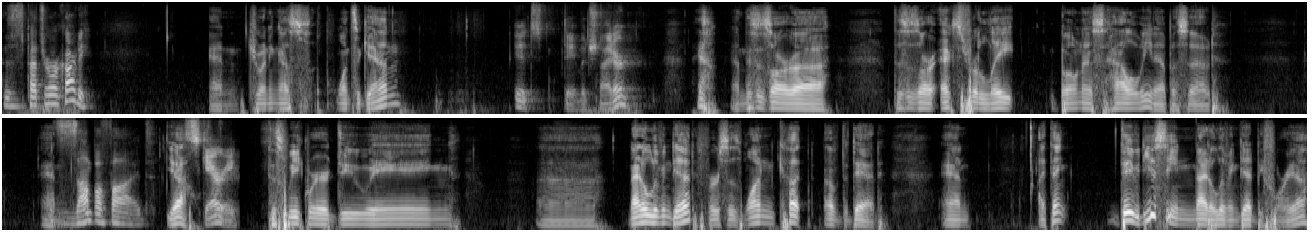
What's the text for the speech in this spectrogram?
This is Patrick Riccardi. and joining us once again, It's David Schneider. Yeah, and this is our uh, this is our extra late bonus Halloween episode. And Zombified. yeah, Scary. this week we're doing uh, Night of the Living Dead versus One Cut of the Dead, and I think David, you've seen Night of Living Dead before, yeah?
